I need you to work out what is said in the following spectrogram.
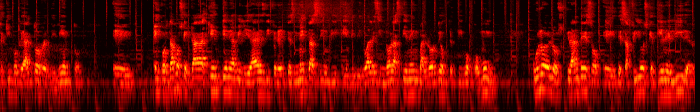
equipos de alto rendimiento. Eh, encontramos que cada quien tiene habilidades diferentes, metas individuales y no las tienen valor de objetivo común. Uno de los grandes eh, desafíos que tiene el líder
